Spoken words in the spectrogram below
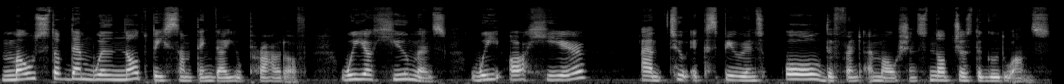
Most of them will not be something that you're proud of. We are humans. We are here um, to experience all different emotions, not just the good ones.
